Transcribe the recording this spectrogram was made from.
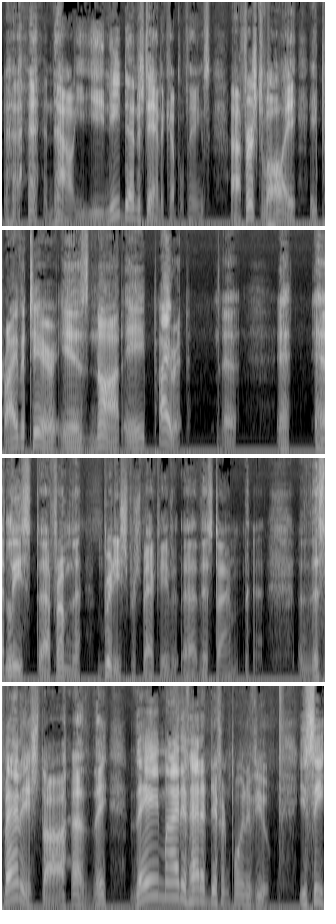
now, you need to understand a couple things. Uh, first of all, a, a privateer is not a pirate. Uh, at least uh, from the British perspective uh, this time. the Spanish thought they they might have had a different point of view. You see,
